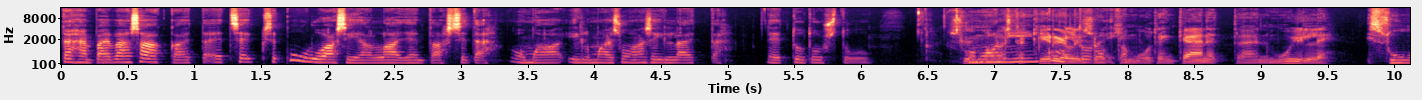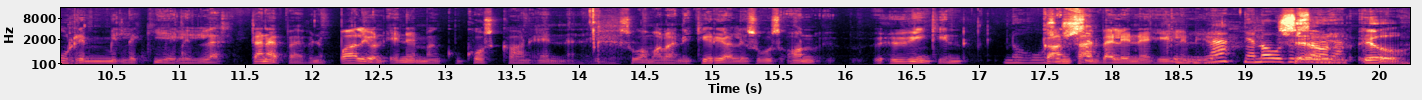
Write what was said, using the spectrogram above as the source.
tähän päivään saakka, että, että se, se kuuluu asiaan laajentaa sitä omaa ilmaisuaan sillä, että, että tutustuu Suomalaista kirjallisuutta muuten käännettäen muille suurimmille kielillä tänä päivänä paljon enemmän kuin koskaan ennen. Eli suomalainen kirjallisuus on hyvinkin nousussa. kansainvälinen ilmiö. Kyllä, ja nousussa se on, joo,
